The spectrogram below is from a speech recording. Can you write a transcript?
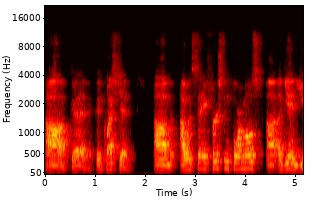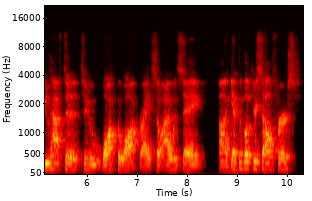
Ah, good. Good question. Um, I would say first and foremost, uh, again, you have to to walk the walk, right? So I would say uh, get the book yourself first.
